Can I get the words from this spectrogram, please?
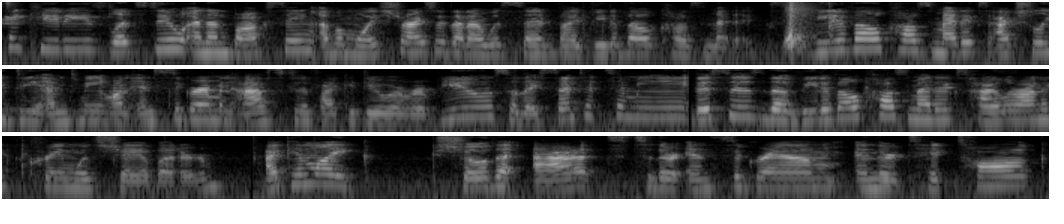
Hey cuties, let's do an unboxing of a moisturizer that I was sent by Vitavelle Cosmetics. Vitavelle Cosmetics actually DM'd me on Instagram and asked if I could do a review, so they sent it to me. This is the Vitavelle Cosmetics Hyaluronic Cream with Shea Butter. I can like show the at to their Instagram and their TikTok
